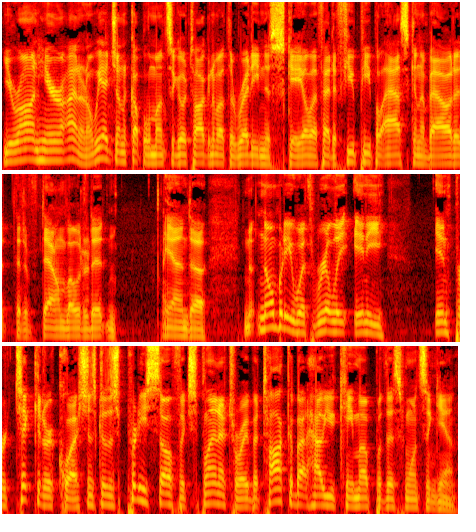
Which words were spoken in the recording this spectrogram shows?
You're on here. I don't know. We had you on a couple of months ago talking about the readiness scale. I've had a few people asking about it that have downloaded it, and and uh, n- nobody with really any in particular questions because it's pretty self-explanatory. But talk about how you came up with this once again.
